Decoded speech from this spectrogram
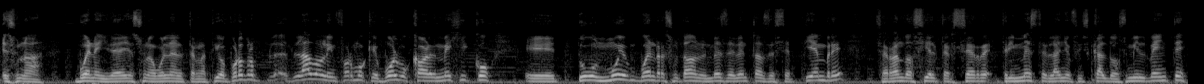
es una buena idea y es una buena alternativa. Por otro lado, le informo que Volvo Car de México eh, tuvo un muy buen resultado en el mes de ventas de septiembre, cerrando así el tercer trimestre del año fiscal 2020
